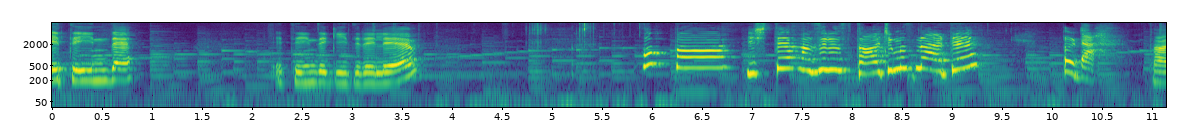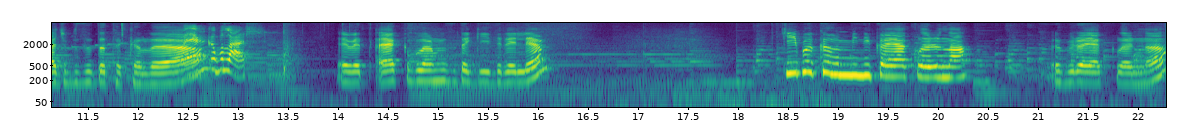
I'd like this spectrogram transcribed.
eteğinde. Eteğini de giydirelim. Hoppa. İşte hazırız. Tacımız nerede? Burada. Tacımızı da takalım. Ayakkabılar. Evet, ayakkabılarımızı da giydirelim. Giy bakalım minik ayaklarına. Öbür ayaklarını.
